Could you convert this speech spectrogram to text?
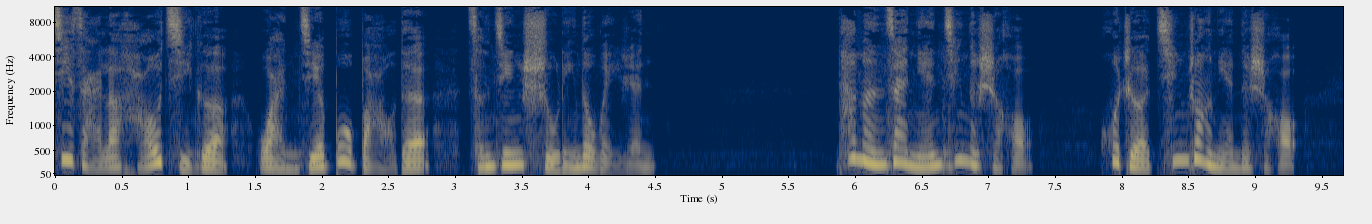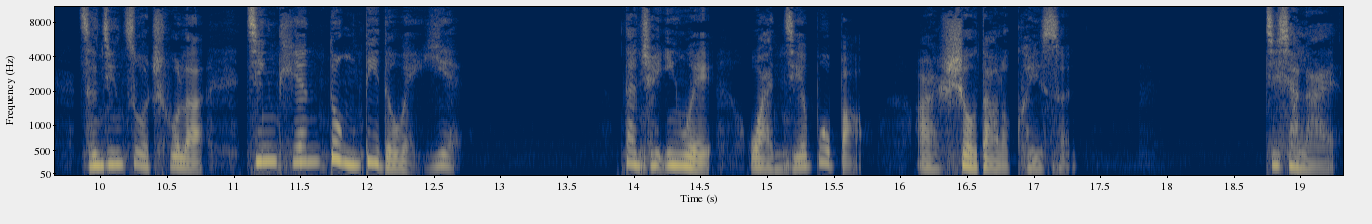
记载了好几个晚节不保的曾经属灵的伟人。他们在年轻的时候，或者青壮年的时候，曾经做出了惊天动地的伟业，但却因为晚节不保而受到了亏损。接下来，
